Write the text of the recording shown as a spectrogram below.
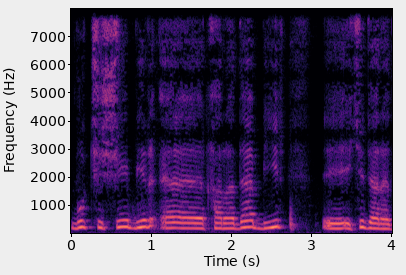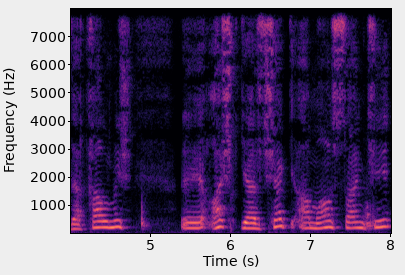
bu kişi bir e, karada bir e, iki derede kalmış. E, aşk gerçek ama sanki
